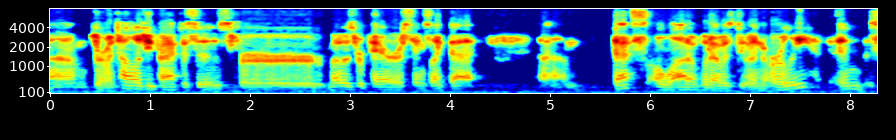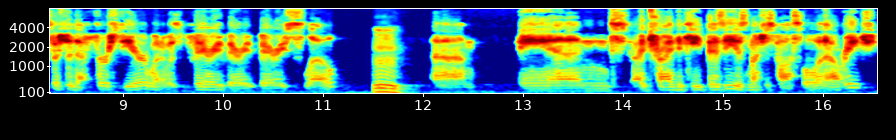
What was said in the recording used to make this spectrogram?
um, dermatology practices for Mohs repairs, things like that. Um, that's a lot of what I was doing early, and especially that first year when it was very, very, very slow. Mm. Um, and I tried to keep busy as much as possible with outreach,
